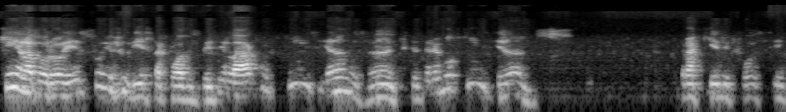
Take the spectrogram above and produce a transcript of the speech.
quem elaborou isso foi o jurista Clóvis Bevilacqua, 15 anos antes, dizer, levou 15 anos para que ele fosse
